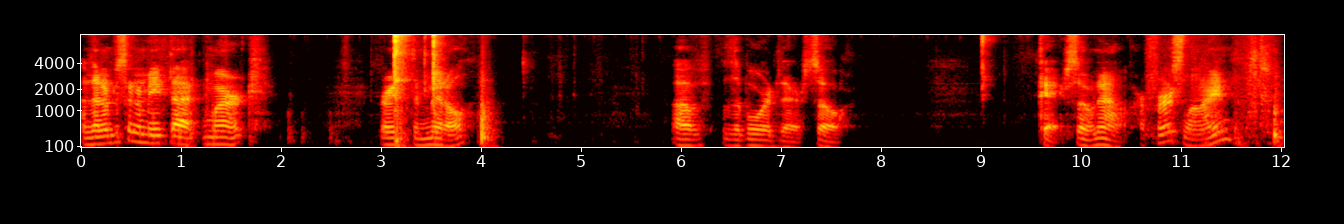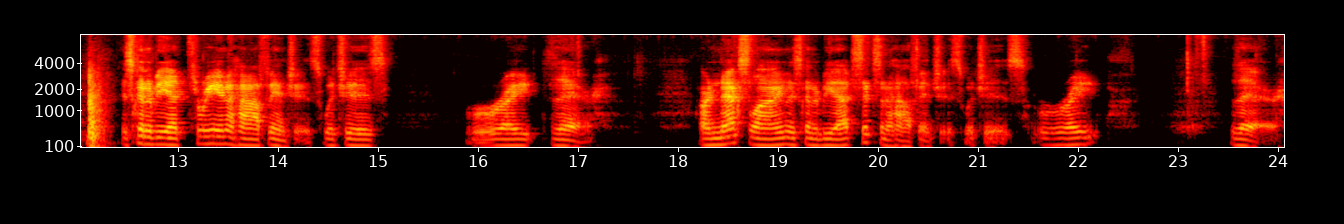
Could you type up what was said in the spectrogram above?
And then I'm just going to make that mark right at the middle of the board there. So, okay, so now our first line is going to be at three and a half inches, which is right there. Our next line is going to be at six and a half inches, which is right there.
